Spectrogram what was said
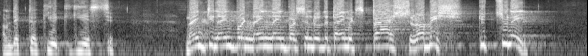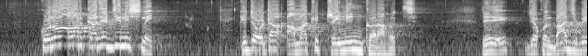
আমি দেখতে কি কি এসছে। Ninety nine point nine nine percent of the time it's trash rubbish কিচ্ছু নেই। কোনো আমার কাজের জিনিস নেই। কিন্তু ওটা আমাকে ট্রেনিং করা হচ্ছে। যে যখন বাজবে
